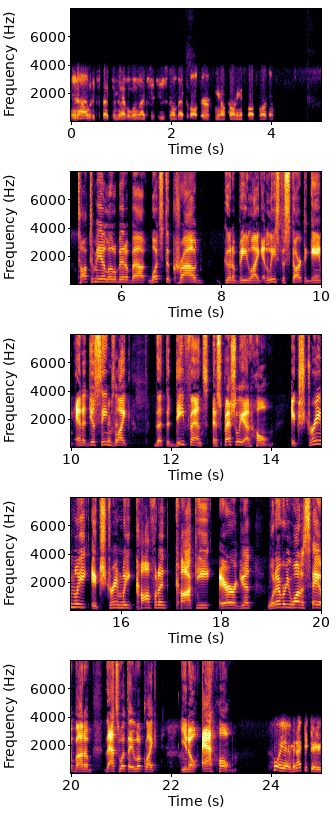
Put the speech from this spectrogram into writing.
you know I would expect him to have a little extra juice going back to Baltimore, you know, going against Baltimore again. Talk to me a little bit about what's the crowd going to be like, at least to start the game. And it just seems like that the defense, especially at home, extremely, extremely confident, cocky, arrogant, whatever you want to say about them, that's what they look like you know, at home. Well, yeah, I mean, I think they,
